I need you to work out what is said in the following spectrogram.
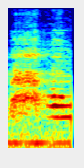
Ha ha ha!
